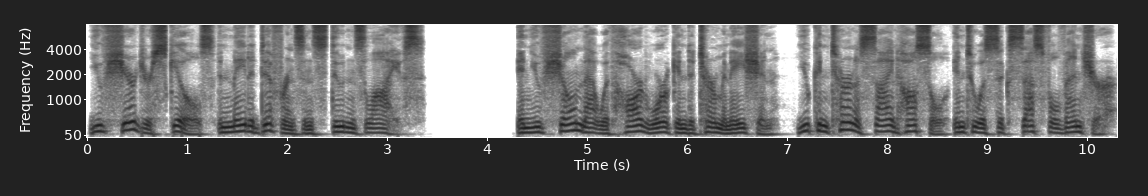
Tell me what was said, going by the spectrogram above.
You've shared your skills and made a difference in students' lives. And you've shown that with hard work and determination, you can turn a side hustle into a successful venture.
